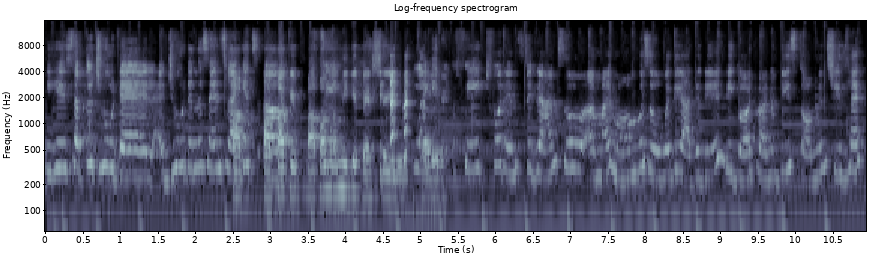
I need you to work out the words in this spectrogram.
ये सब तो झूठ है झूठ in the sense like it's पापा के पापा मम्मी के पैसे like it's fake for Instagram so my mom was over the other day and we got one of these comments. She's like,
